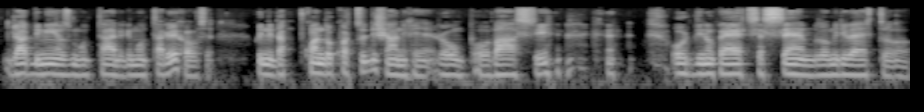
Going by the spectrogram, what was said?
già di mio smontare e rimontare le cose, quindi da quando ho 14 anni che rompo passi, ordino pezzi, assemblo, mi diverto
